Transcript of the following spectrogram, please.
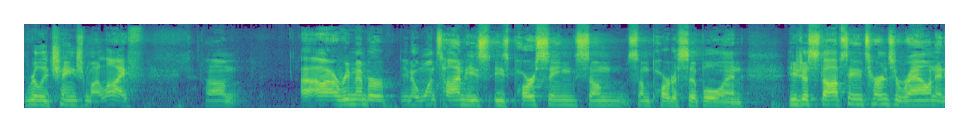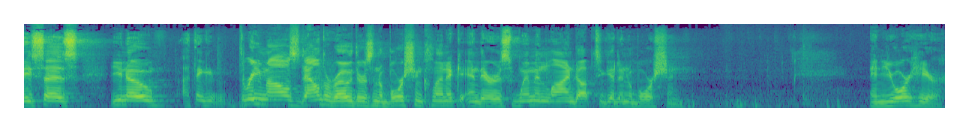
really changed my life. Um, I remember, you know, one time he's, he's parsing some, some participle and he just stops and he turns around and he says, you know, I think three miles down the road there's an abortion clinic and there's women lined up to get an abortion. And you're here.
